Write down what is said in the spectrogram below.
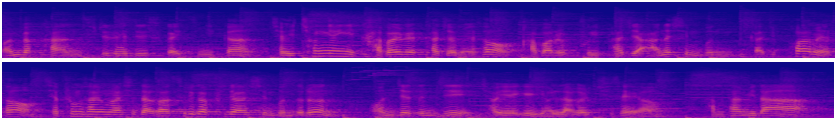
완벽한 수리를 해드릴 수가 있으니까 저희 청량리 가발백화점에서 가발을 구입하지 않으신 분까지 포함해서 제품 사용하시다가 수리가 필요하신 분들은 언제든지 저희에게 연락을 주세요. 감사합니다.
